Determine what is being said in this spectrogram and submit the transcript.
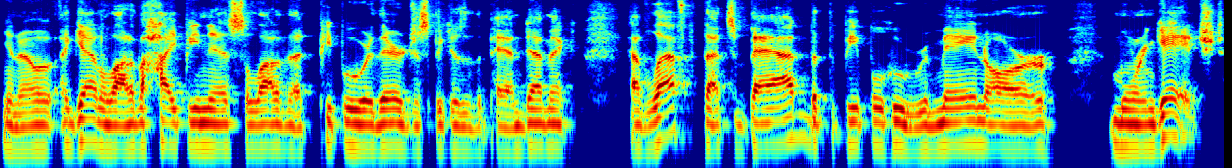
You know, again, a lot of the hypiness, a lot of the people who are there just because of the pandemic have left. That's bad, but the people who remain are more engaged.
